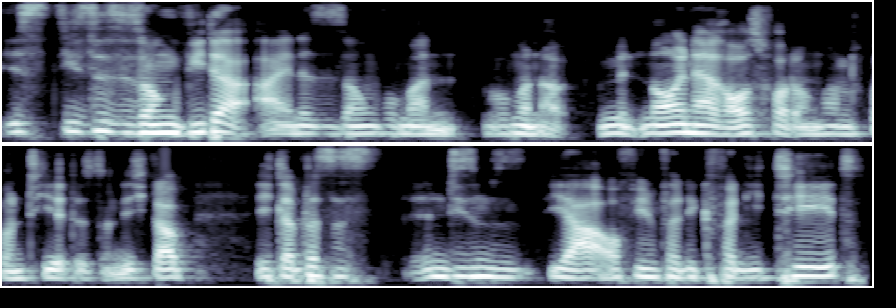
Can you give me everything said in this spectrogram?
ist diese Saison wieder eine Saison, wo man, wo man mit neuen Herausforderungen konfrontiert ist. Und ich glaube, ich glaube, das ist in diesem Jahr auf jeden Fall die Qualität,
